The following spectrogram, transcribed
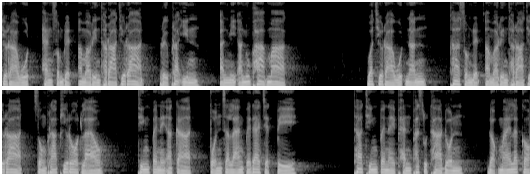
ชิราวุธ แห่งสมเด็จอมรินทราธิราช หรือพระอินทร์อันมีอนุภาพมาก วชิราวุธนั้น ถ้าสมเด็จอมรินทราธิราช ทรงพระพิโรธแล้ว ทิ้งไปในอากาศฝนจะแล้งไปได้เจ็ดปี ถ้าทิ้งไปในแผ่นพระสุธาดล ดอกไม้และกอ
